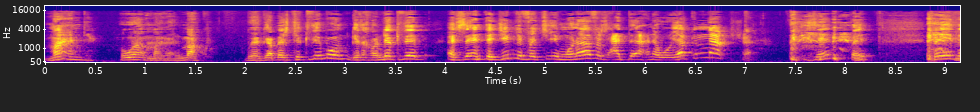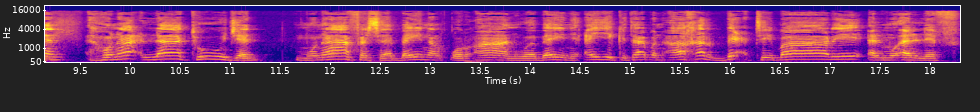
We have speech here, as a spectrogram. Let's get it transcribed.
ما عنده. هو ما قال ماكو. قال بس تكذبون؟ قلت اخو نكذب. هسه أنت جيب لي فشي منافس حتى إحنا وياك نناقشه. زين؟ طيب. فإذا هنا لا توجد منافسة بين القرآن وبين أي كتاب آخر باعتبار المؤلف.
